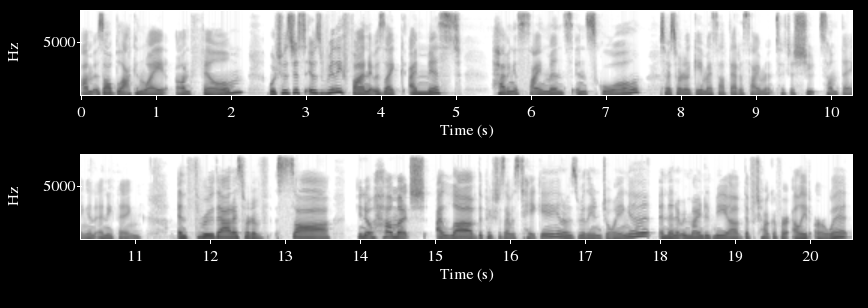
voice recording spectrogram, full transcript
Um, it was all black and white on film, which was just, it was really fun. It was like I missed having assignments in school. So I sort of gave myself that assignment to just shoot something and anything. And through that, I sort of saw, you know, how much I loved the pictures I was taking and I was really enjoying it. And then it reminded me of the photographer Elliott Erwitt.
